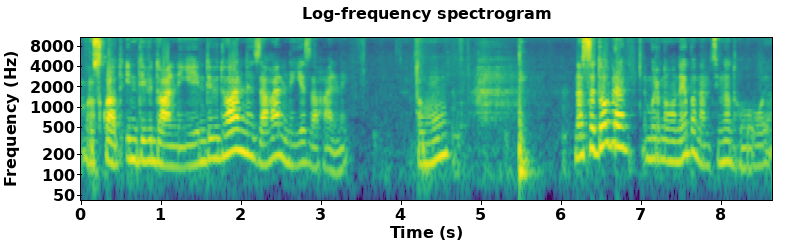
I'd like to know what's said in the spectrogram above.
розклад індивідуальний є індивідуальний, загальний є загальний. Тому на все добре, мирного неба нам всім над головою.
